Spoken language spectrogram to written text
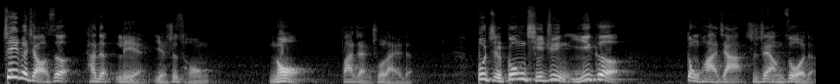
这个角色他的脸也是从 No 发展出来的。不止宫崎骏一个动画家是这样做的，《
